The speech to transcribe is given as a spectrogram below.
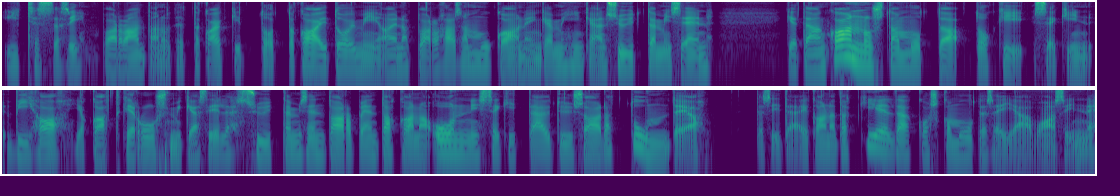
itsessäsi parantanut, että kaikki totta kai toimii aina parhaansa mukaan, enkä mihinkään syyttämiseen ketään kannusta, mutta toki sekin viha ja katkeruus, mikä siellä syyttämisen tarpeen takana on, niin sekin täytyy saada tuntea, että sitä ei kannata kieltää, koska muuten se jää vaan sinne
